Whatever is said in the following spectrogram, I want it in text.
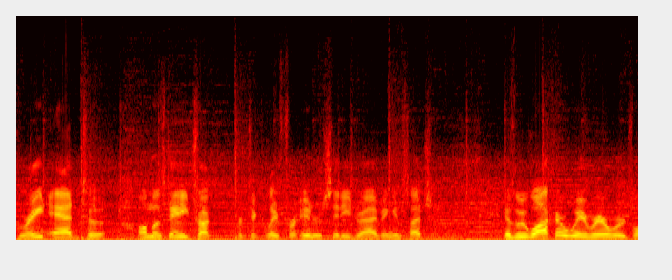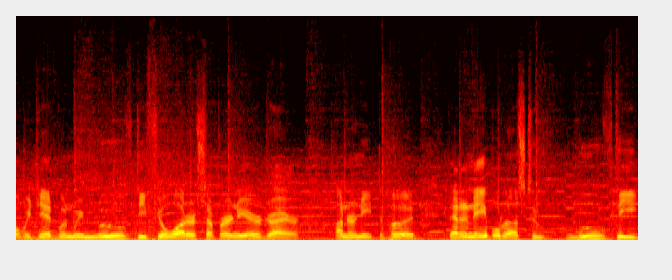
great add to almost any truck, particularly for inner city driving and such. As we walk our way rearwards, what we did when we moved the fuel water separator and the air dryer underneath the hood, that enabled us to move the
